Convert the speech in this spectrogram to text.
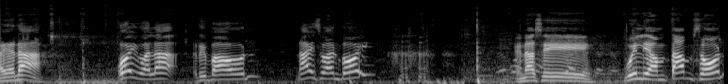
Ayan na. Oy, wala. Rebound. Nice one, boy. Ayan na si William Thompson.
